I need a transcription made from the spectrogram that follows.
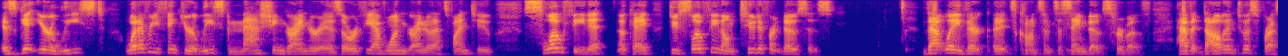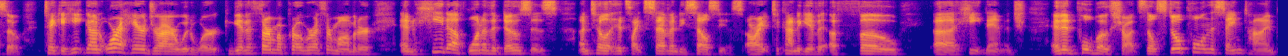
is get your least whatever you think your least mashing grinder is, or if you have one grinder, that's fine too. Slow feed it. Okay. Do slow feed on two different doses. That way, they're it's constant. It's the same dose for both. Have it dialed into espresso. Take a heat gun or a hair dryer would work. Get a thermoprobe or a thermometer and heat up one of the doses until it hits like 70 Celsius. All right, to kind of give it a faux uh, heat damage, and then pull both shots. They'll still pull in the same time,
